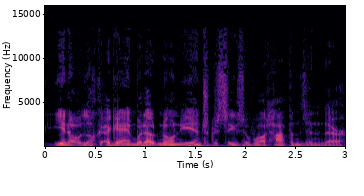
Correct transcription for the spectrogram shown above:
you know, look again without knowing the intricacies of what happens in there,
